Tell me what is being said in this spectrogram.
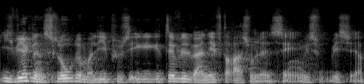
i virkeligheden slog det mig lige pludselig. Ikke, det ville være en efterrationalisering, hvis, hvis jeg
